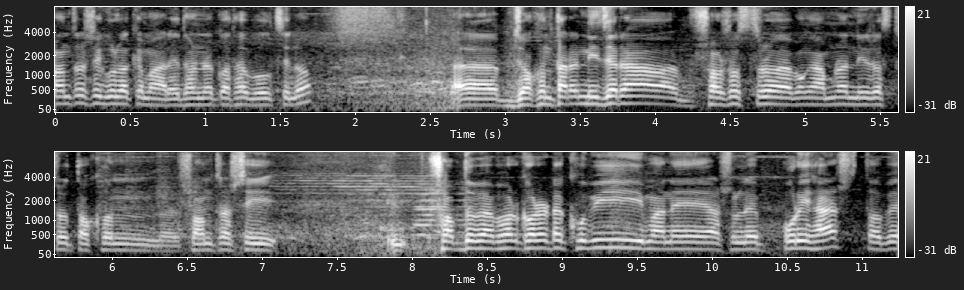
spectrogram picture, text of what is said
সন্ত্রাসীগুলোকে মার এ ধরনের কথা বলছিল। যখন তারা নিজেরা সশস্ত্র এবং আমরা নিরস্ত্র, তখন সন্ত্রাসী শব্দ ব্যবহার করাটা খুবই মানে আসলে পরিহাস, তবে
